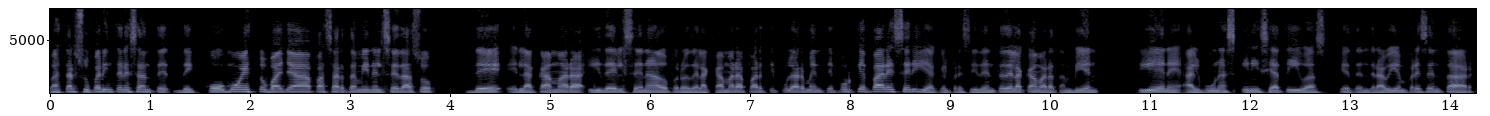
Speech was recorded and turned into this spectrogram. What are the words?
va a estar súper interesante de cómo esto vaya a pasar también el sedazo de la Cámara y del Senado, pero de la Cámara particularmente, porque parecería que el presidente de la Cámara también tiene algunas iniciativas que tendrá bien presentar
